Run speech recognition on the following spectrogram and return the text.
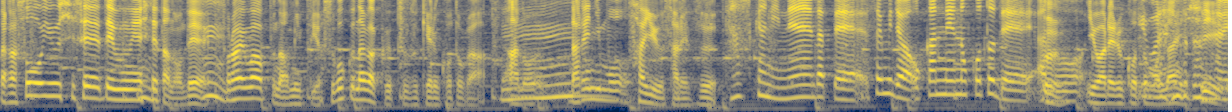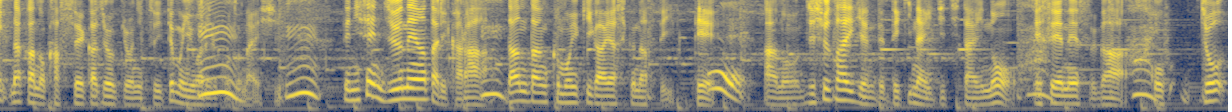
だからそういう姿勢で運営してたので、うん。うん。トライワープのアミッピはすごく長く続けることが、あうん。の誰にも左右されず、確かにね。だってそういう意味ではお金のことであのうん、言われることもないし中の活性化状況についても言われることないし、うん。で2010年あたりからうん。だんだん雲行きが怪しくなっていって、おう。あの自主財源でできない自治体の SNS がはい。こう上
